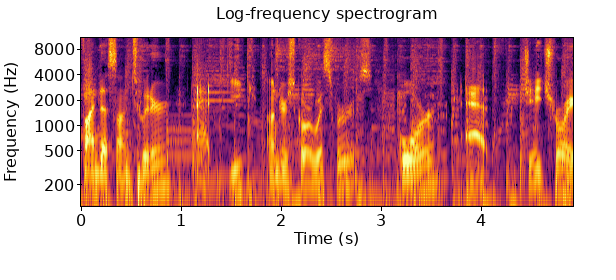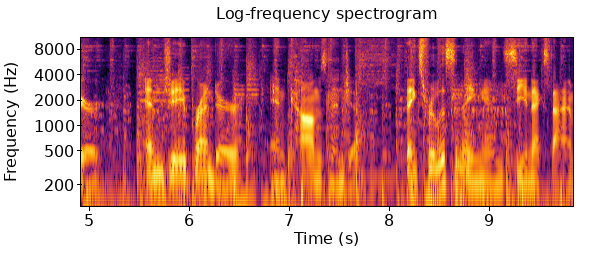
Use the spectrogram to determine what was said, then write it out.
Find us on Twitter at geek underscore whisperers or at jtroyer, MJ Brender, and Comms Ninja. Thanks for listening and see you next time.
